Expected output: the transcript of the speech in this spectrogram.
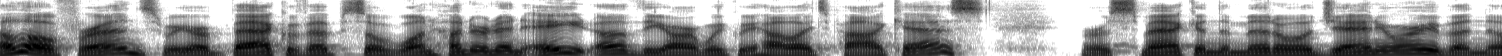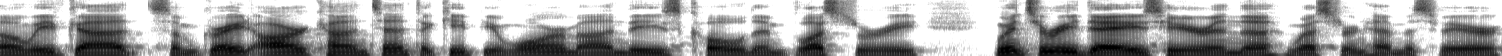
Hello, friends. We are back with episode 108 of the R Weekly Highlights podcast. We're smack in the middle of January, but no, we've got some great R content to keep you warm on these cold and blustery, wintry days here in the Western Hemisphere.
